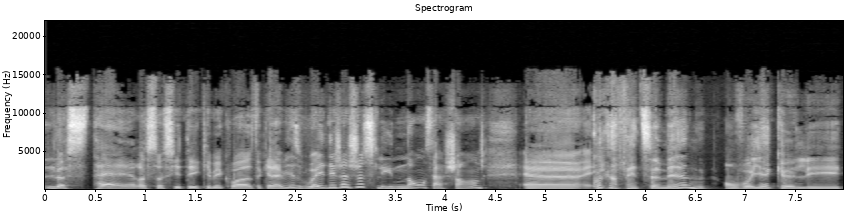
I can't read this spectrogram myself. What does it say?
l'austère société québécoise de cannabis. Vous voyez déjà juste les noms, ça change. Euh, Quoi qu'en fin de semaine, on voyait que les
